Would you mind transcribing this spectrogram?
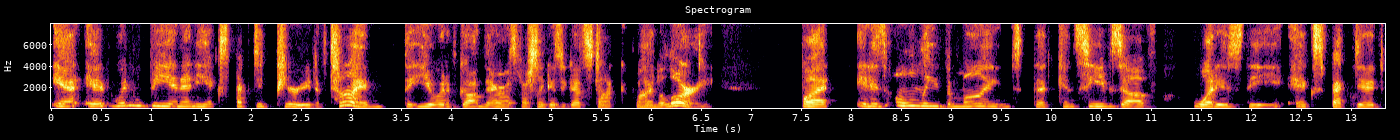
it, it wouldn't be in any expected period of time that you would have gotten there, especially because you got stuck behind a lorry. But it is only the mind that conceives of what is the expected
